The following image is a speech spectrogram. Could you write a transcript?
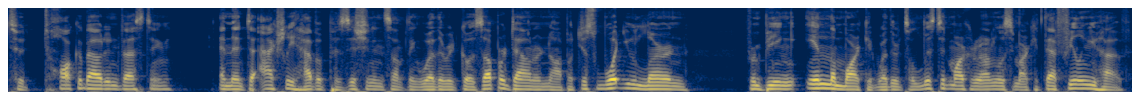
to talk about investing and then to actually have a position in something, whether it goes up or down or not, but just what you learn from being in the market, whether it's a listed market or unlisted market, that feeling you have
